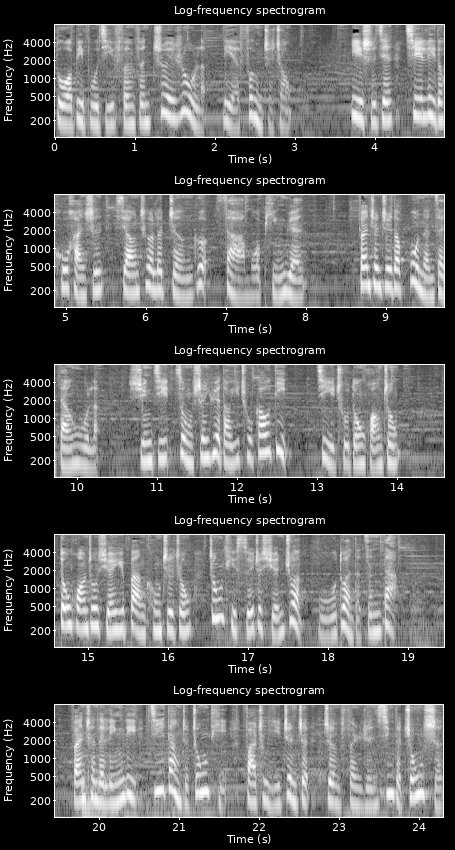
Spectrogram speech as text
躲避不及，纷纷坠入了裂缝之中。一时间，凄厉的呼喊声响彻了整个萨摩平原。凡尘知道不能再耽误了。寻机纵身跃到一处高地，祭出东皇钟。东皇钟悬于半空之中，钟体随着旋转不断的增大。凡尘的灵力激荡着钟体，发出一阵阵振奋人心的钟声。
